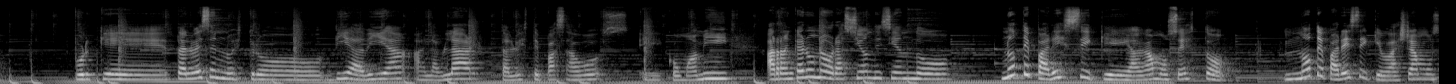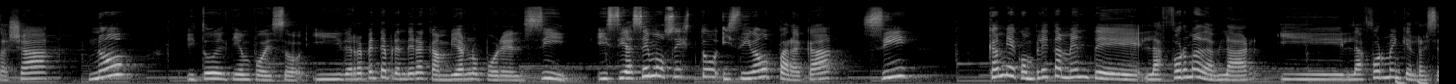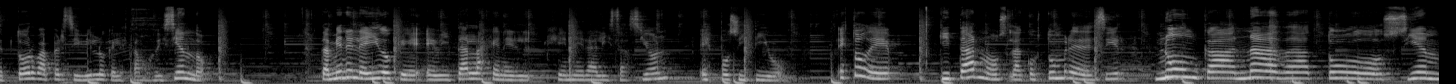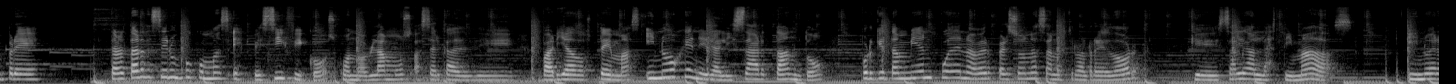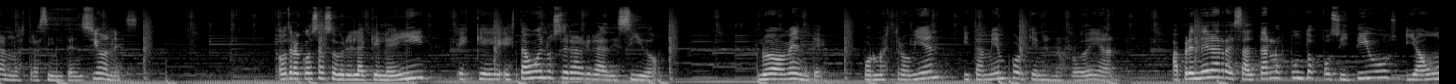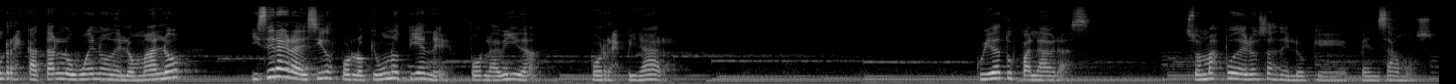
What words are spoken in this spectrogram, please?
porque tal vez en nuestro día a día, al hablar, tal vez te pasa a vos eh, como a mí, arrancar una oración diciendo, ¿no te parece que hagamos esto? ¿No te parece que vayamos allá? ¿No? Y todo el tiempo eso. Y de repente aprender a cambiarlo por el sí. Y si hacemos esto y si vamos para acá, sí, cambia completamente la forma de hablar y la forma en que el receptor va a percibir lo que le estamos diciendo. También he leído que evitar la generalización es positivo. Esto de quitarnos la costumbre de decir nunca, nada, todo, siempre. Tratar de ser un poco más específicos cuando hablamos acerca de variados temas y no generalizar tanto porque también pueden haber personas a nuestro alrededor que salgan lastimadas y no eran nuestras intenciones. Otra cosa sobre la que leí es que está bueno ser agradecido. Nuevamente, por nuestro bien y también por quienes nos rodean. Aprender a resaltar los puntos positivos y aún rescatar lo bueno de lo malo y ser agradecidos por lo que uno tiene, por la vida, por respirar. Cuida tus palabras. Son más poderosas de lo que pensamos.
